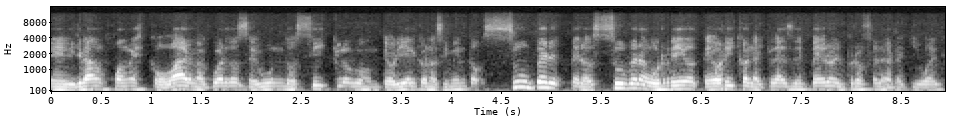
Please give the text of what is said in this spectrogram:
el gran Juan Escobar, me acuerdo, segundo ciclo con teoría del conocimiento, súper, pero súper aburrido, teórico la clase, pero el profe, la verdad que igual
